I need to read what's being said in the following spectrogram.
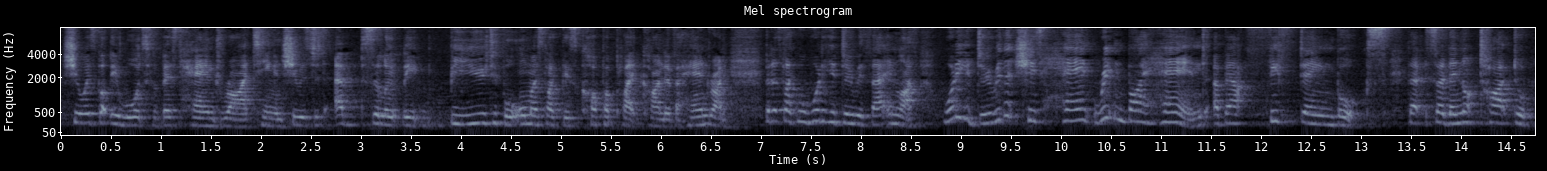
she always got the awards for best handwriting, and she was just absolutely beautiful, almost like this copper plate kind of a handwriting. But it's like, well, what do you do with that in life? What do you do with it? She's hand written by hand about fifteen books. That so they're not typed or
